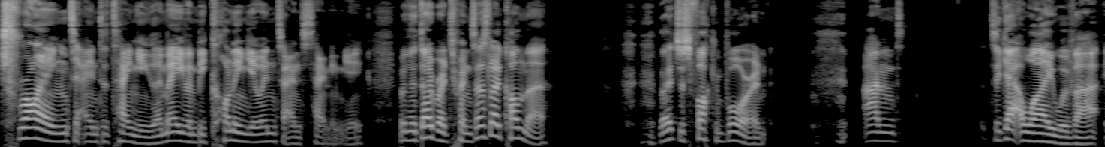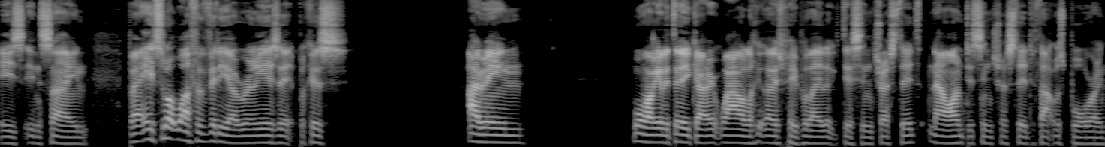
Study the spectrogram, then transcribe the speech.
trying to entertain you. They may even be conning you into entertaining you. But the Dobre twins, there's no con there. they're just fucking boring, and to get away with that is insane. But it's not worth a video, really, is it? Because, I mean, what am I going to do? Go, wow, look at those people, they look disinterested. Now I'm disinterested. That was boring.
